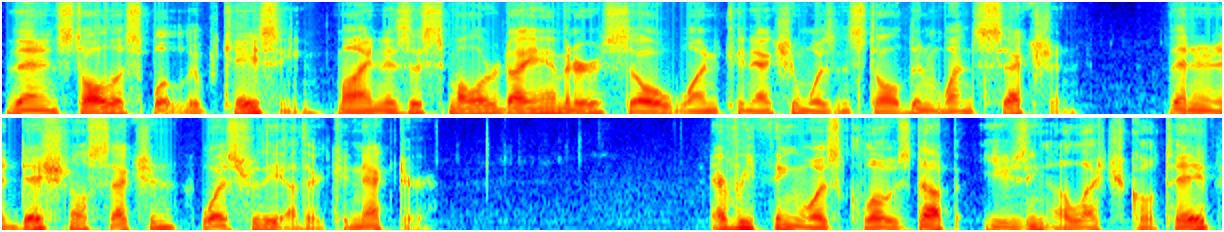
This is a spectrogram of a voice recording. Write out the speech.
Then install the split loop casing. Mine is a smaller diameter, so one connection was installed in one section. Then an additional section was for the other connector. Everything was closed up using electrical tape.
